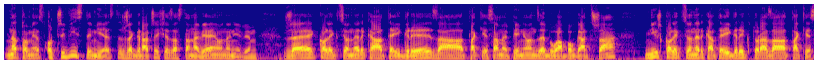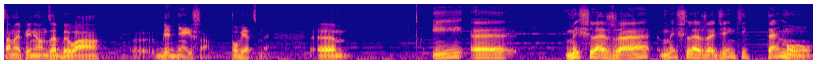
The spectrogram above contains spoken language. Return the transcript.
Natomiast oczywistym jest, że gracze się zastanawiają, no nie wiem, że kolekcjonerka tej gry za takie same pieniądze była bogatsza niż kolekcjonerka tej gry, która za takie same pieniądze była e, biedniejsza, powiedzmy. I e, myślę, że myślę, że dzięki temu,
